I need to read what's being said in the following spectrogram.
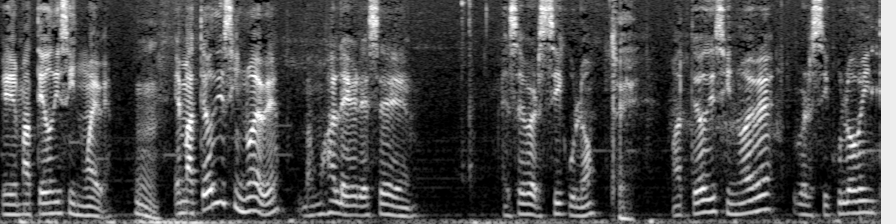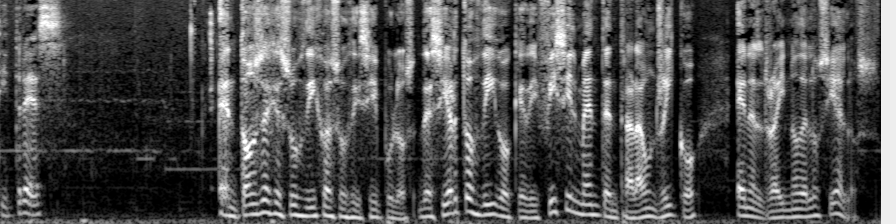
eh, Mateo 19. Mm. En Mateo 19, vamos a leer ese, ese versículo. Sí. Mateo 19, versículo 23. Entonces Jesús dijo a sus discípulos, de cierto os digo que difícilmente entrará un rico en el reino de los cielos.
